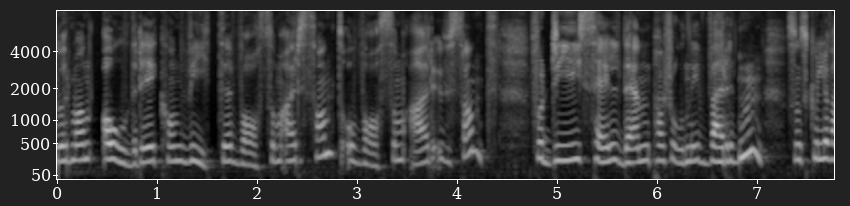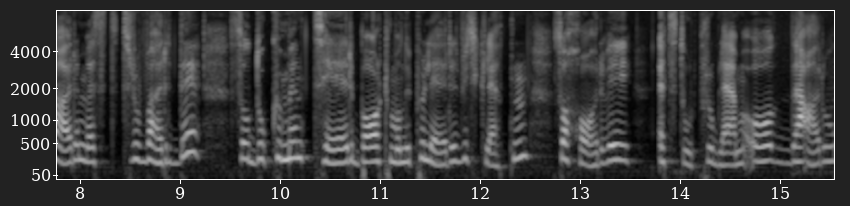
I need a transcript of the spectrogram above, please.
når man aldri kan vite hva som er sant og hva som er usant. Fordi selv den personen i verden som skulle være mest troverdig, så dokumenterbart manipulerer virkeligheten, så har vi et stort problem. Og det er jo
